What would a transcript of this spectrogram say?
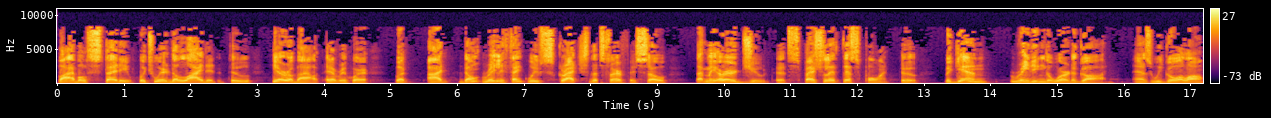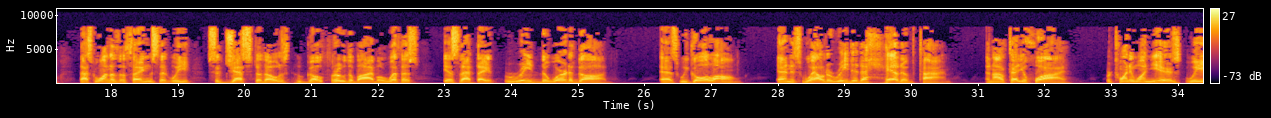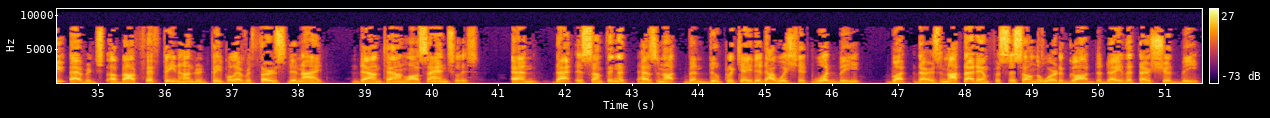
Bible study, which we're delighted to hear about everywhere, but I don't really think we've scratched the surface. So let me urge you, especially at this point, to begin reading the Word of God as we go along. That's one of the things that we suggest to those who go through the Bible with us is that they read the Word of God as we go along. And it's well to read it ahead of time. And I'll tell you why. For 21 years, we averaged about 1,500 people every Thursday night in downtown Los Angeles. And that is something that has not been duplicated. I wish it would be, but there's not that emphasis on the Word of God today that there should be.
